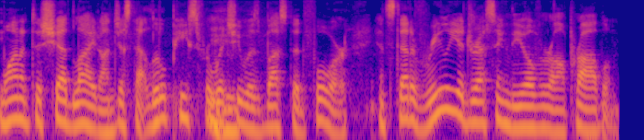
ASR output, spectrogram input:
wanted to shed light on just that little piece for which he was busted for instead of really addressing the overall problem.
